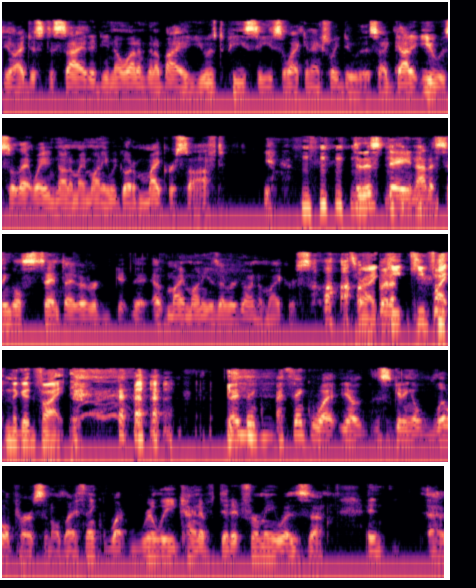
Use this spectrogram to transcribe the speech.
you know, I just decided, you know what, I'm going to buy a used PC so I can actually do this. I got it used so that way none of my money would go to Microsoft. to this day, not a single cent I've ever of my money has ever gone to Microsoft. That's right. But keep keep fighting the good fight. I think I think what you know this is getting a little personal, but I think what really kind of did it for me was uh, in uh,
